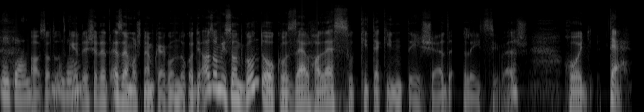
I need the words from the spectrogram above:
igen, az adott igen. kérdésedet. Ezen most nem kell gondolkodni. Azon viszont gondolkozz el, ha lesz kitekintésed, légy szíves, hogy te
